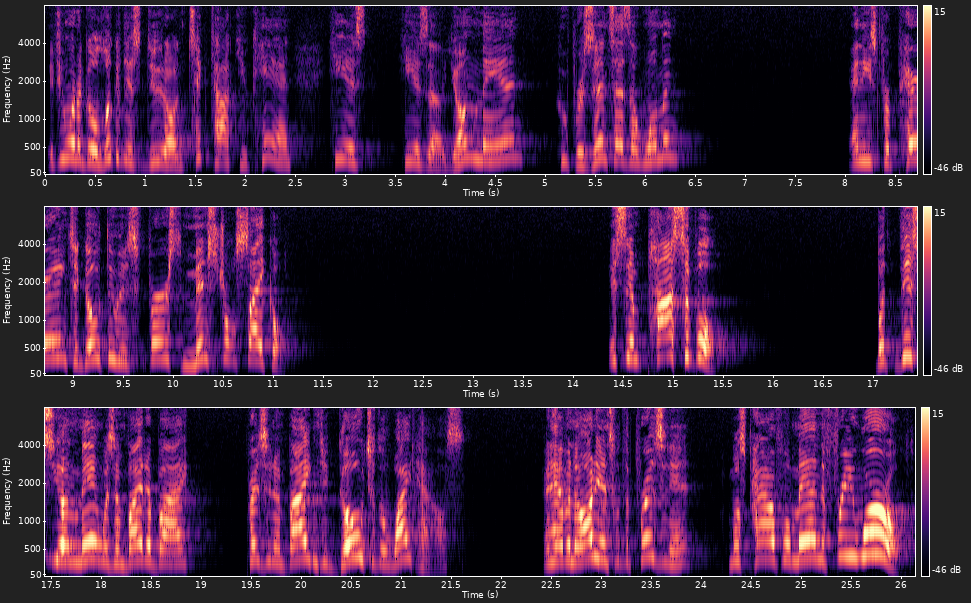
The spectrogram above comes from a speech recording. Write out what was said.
If you want to go look at this dude on TikTok, you can. He is, he is a young man who presents as a woman, and he's preparing to go through his first menstrual cycle. It's impossible. But this young man was invited by President Biden to go to the White House and have an audience with the president, most powerful man in the free world.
